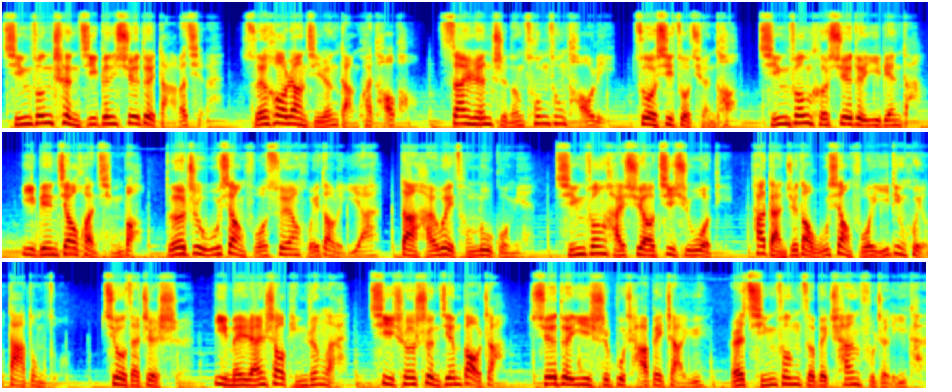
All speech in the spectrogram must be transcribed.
秦风趁机跟薛队打了起来，随后让几人赶快逃跑。三人只能匆匆逃离，做戏做全套。秦风和薛队一边打一边交换情报，得知吴相佛虽然回到了宜安，但还未曾露过面。秦风还需要继续卧底，他感觉到吴相佛一定会有大动作。就在这时，一枚燃烧瓶扔来，汽车瞬间爆炸。薛队一时不察被炸晕，而秦风则被搀扶着离开。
